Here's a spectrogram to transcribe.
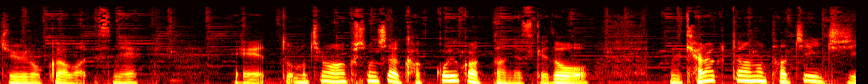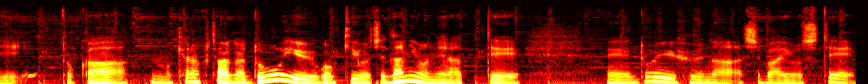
16話はですね、えっ、ー、と、もちろんアクション自体かっこよかったんですけど、キャラクターの立ち位置とか、キャラクターがどういう動きをして、何を狙って、えー、どういう風な芝居をして、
